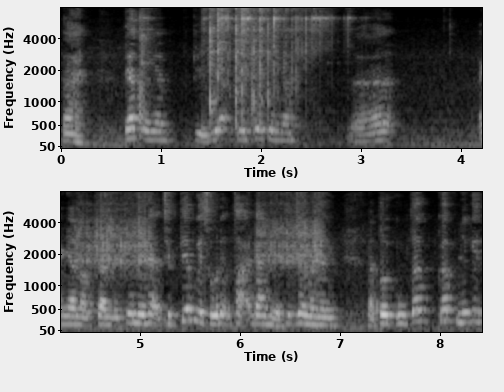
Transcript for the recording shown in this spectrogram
Tài, test anh em kỷ niệm trên cuối cùng này. Đấy anh em nào cần thì cứ liên hệ trực tiếp cái số điện thoại đang hiển thị trên màn hình là tôi cung cấp cấp những cái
